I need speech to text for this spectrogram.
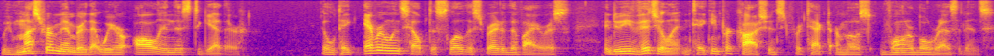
We must remember that we are all in this together. It will take everyone's help to slow the spread of the virus and to be vigilant in taking precautions to protect our most vulnerable residents.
